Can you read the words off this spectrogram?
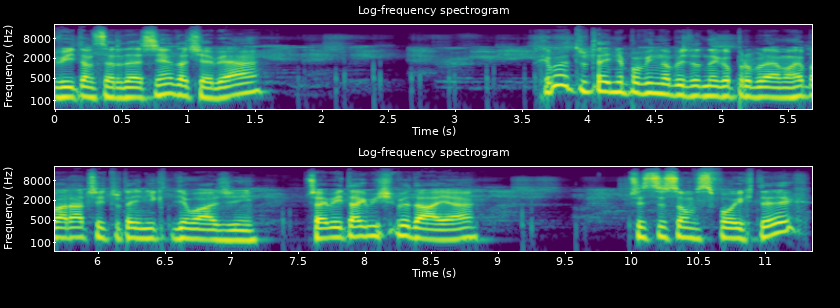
Witam serdecznie do ciebie. Chyba tutaj nie powinno być żadnego problemu. Chyba raczej tutaj nikt nie łazi. Przynajmniej tak mi się wydaje. Wszyscy są w swoich tych?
